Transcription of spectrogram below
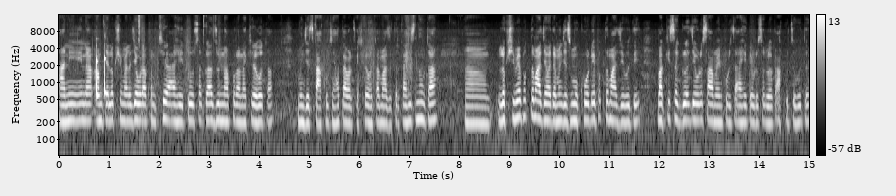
आणि ना आमच्या लक्ष्म्याला जेवढा पण खेळ आहे तो सगळा जुना पुराणा खेळ होता. म्हणजेच काकूच्या हातावरचा खेळ होता. माझा तर काहीच नव्हता. लक्ष्म्या फक्त माझ्या होत्या म्हणजेच मुखवटे फक्त माझे होते. बाकी सगळं जेवढं सामान पुढचं आहे तेवढं सगळं काकूचं होतं.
